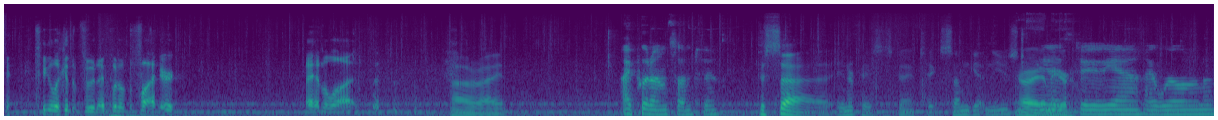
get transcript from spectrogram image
Take a look at the food I put on the fire. I had a lot. All right. I put on some too. This uh, interface is going to take some getting used to. All right, I'm Yes, here. too. Yeah, I will. I don't know.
